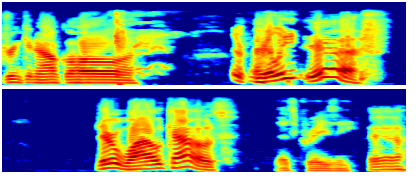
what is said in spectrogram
drinking alcohol. really? yeah, they're wild cows. That's crazy. Yeah,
